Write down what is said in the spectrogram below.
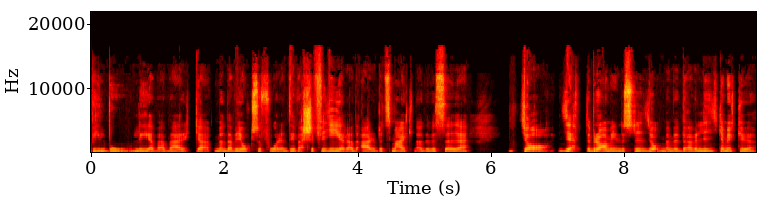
vill bo, leva, verka, men där vi också får en diversifierad arbetsmarknad, det vill säga ja, jättebra med industrijobb, men vi behöver lika mycket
